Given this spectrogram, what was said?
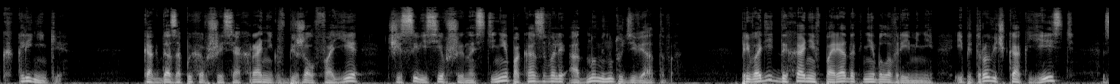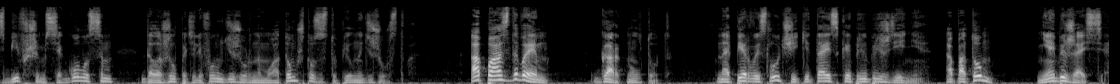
к клинике. Когда запыхавшийся охранник вбежал в фойе, часы, висевшие на стене, показывали одну минуту девятого. Приводить дыхание в порядок не было времени, и Петрович, как есть, сбившимся голосом доложил по телефону дежурному о том, что заступил на дежурство. «Опаздываем!» — гаркнул тот. «На первый случай китайское предупреждение, а потом не обижайся».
